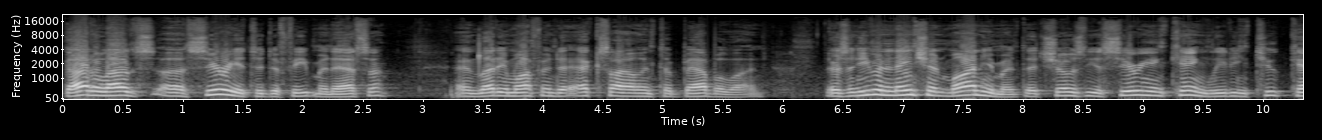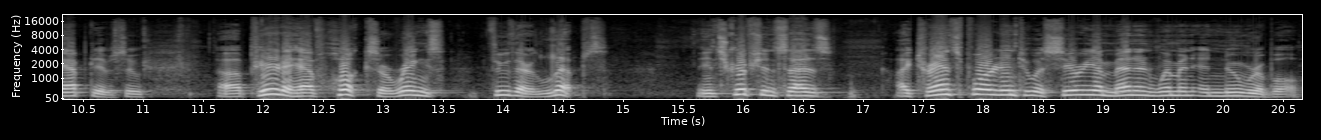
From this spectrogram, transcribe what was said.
God allowed uh, Syria to defeat Manasseh and led him off into exile into Babylon. There's an, even an ancient monument that shows the Assyrian king leading two captives who uh, appear to have hooks or rings through their lips. The inscription says, I transported into Assyria men and women innumerable.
